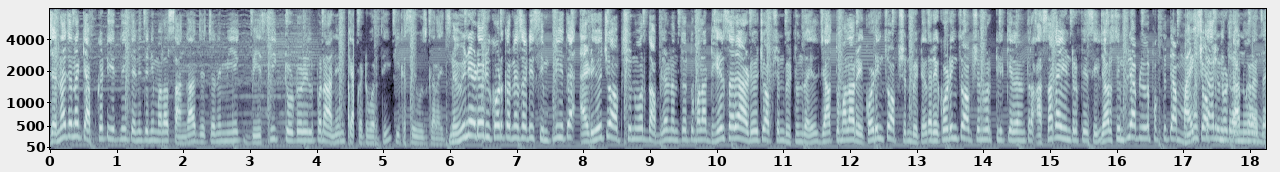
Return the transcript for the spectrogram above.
ज्यांना ज्यांना कॅपकट येत नाही त्यांनी त्यांनी मला सांगा ज्याच्याने मी एक बेसिक ट्युटोरियल पण आणेन कॅपकट वरती की कसं युज करायचं. नवीन ऑडिओ रेकॉर्ड करण्यासाठी सिम्पली इथं ऑडिओच्या ऑप्शन वर दाबल्यानंतर तुम्हाला ढेर साऱ्या ऑडिओचे ऑप्शन भेटून जाईल ज्यात तुम्हाला रेकॉर्डिंगचं ऑप्शन भेटेल. रेकॉर्डिंगचं ऑप्शन वर क्लिक केल्यानंतर असा काही इंटरफेस येईल ज्यावर सिम्पली आपल्याला फक्त त्या माईकच्या नमस्कार ऑप्शनवर टॅप करायचं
